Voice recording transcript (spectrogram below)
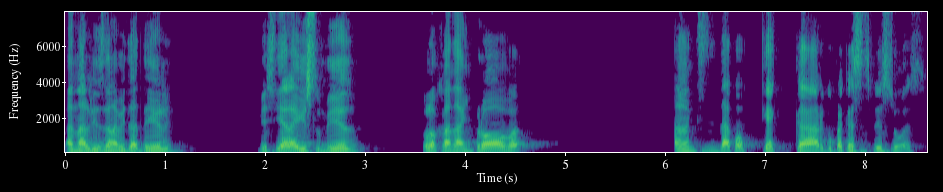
analisando a vida dele, ver se era isso mesmo, colocando em prova, antes de dar qualquer cargo para essas pessoas.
